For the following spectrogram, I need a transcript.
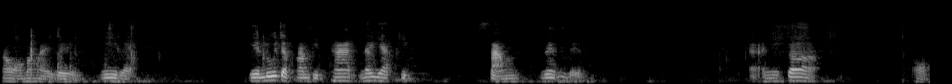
เอาออกมาใหม่เลย นี่แหละ เรียนรู้จากความผิดพลาดแล้วอย่าผิด ซ้ำเรื่องเดิมอันนี้ก็ออก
